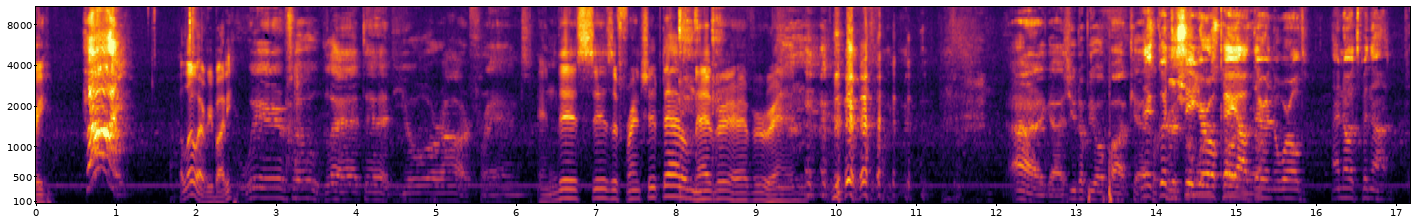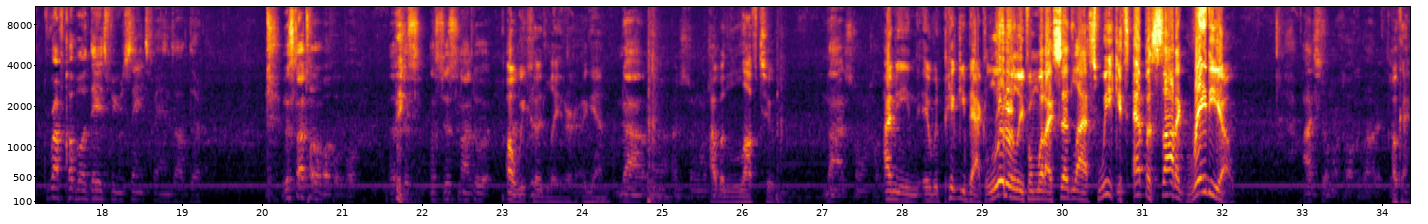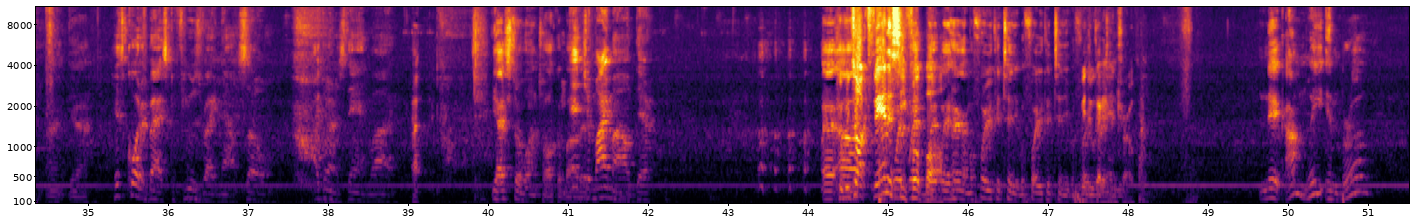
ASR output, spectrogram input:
Hi! Hello, everybody. We're so glad that you're our friends. And this is a friendship that'll never ever end. Alright, guys, UWO Podcast. Nick, good to see you're okay out there in the world. I know it's been a rough couple of days for you Saints fans out there. Let's not talk about football. Let's just let's just not do it. Oh, we could later again. No, nah I just don't want to. I would love to. Nah, I just don't want to talk. I mean, it would piggyback literally from what I said last week. It's episodic radio. I just don't want to talk about it. Okay. Alright, yeah. His quarterback's confused right now, so I can understand why. Uh, Yeah, I still want to talk about And it. And Jemima out there. Uh, Can we talk fantasy wait, wait, football? Wait, wait, hang on. Before you continue, before you continue, before we you do got an intro. Nick, I'm waiting, bro.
